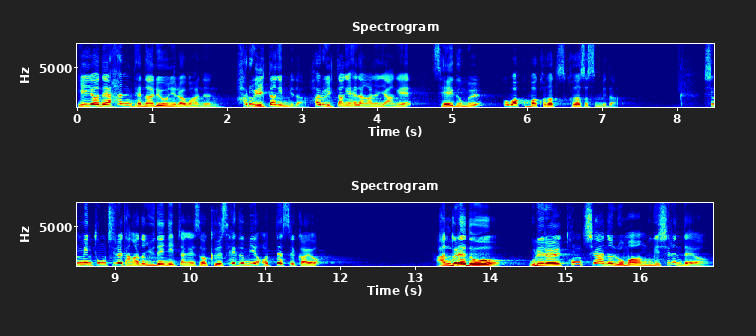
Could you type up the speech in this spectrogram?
1년에 한 데나리온이라고 하는 하루 일당입니다. 하루 일당에 해당하는 양의 세금을 꼬박꼬박 걷었었습니다. 식민 통치를 당하던 유대인 입장에서 그 세금이 어땠을까요? 안 그래도 우리를 통치하는 로마 왕국이 싫은데요.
